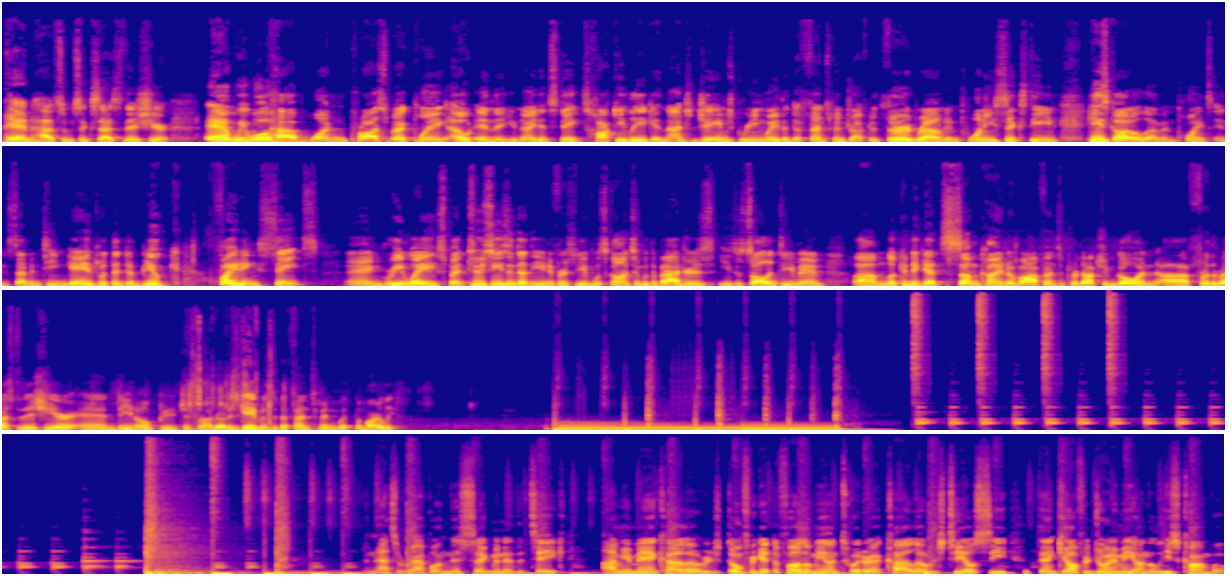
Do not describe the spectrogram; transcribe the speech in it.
and have some success this year. And we will have one prospect playing out in the United States Hockey League, and that's James Greenway, the defenseman drafted third round in 2016. He's got 11 points in 17 games with the Dubuque Fighting Saints. And Greenway spent two seasons at the University of Wisconsin with the Badgers. He's a solid D man, um, looking to get some kind of offensive production going uh, for the rest of this year, and you know, just round out his game as a defenseman with the Marlies. And that's a wrap on this segment of the take. I'm your man, Kyle Outridge. Don't forget to follow me on Twitter at Kyle Outridge TLC. Thank y'all for joining me on the Leafs Convo.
